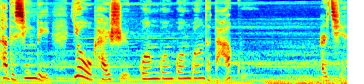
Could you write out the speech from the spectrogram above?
他的心里又开始咣咣咣咣的打鼓，而且，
